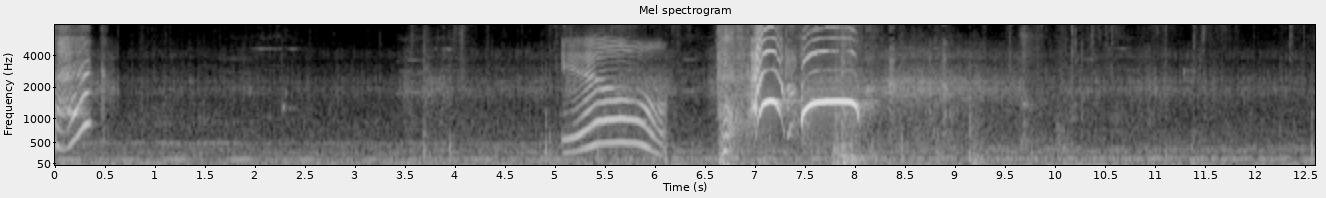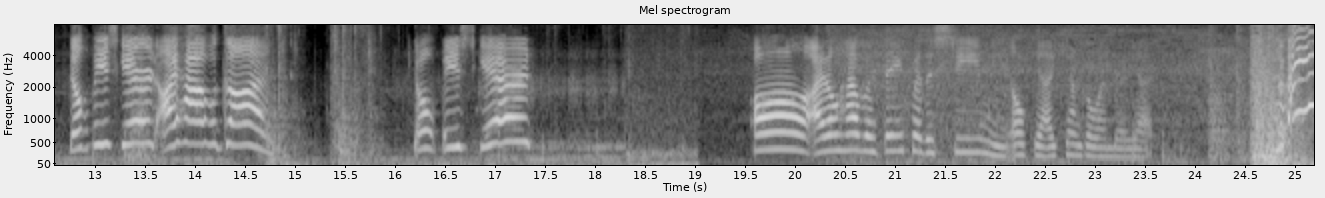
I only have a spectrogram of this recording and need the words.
the heck? Ew. Ah! Don't be scared, I have a gun. Don't be scared. Oh, I don't have a thing for the steamy. Okay, I can't go in there yet. Ah!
